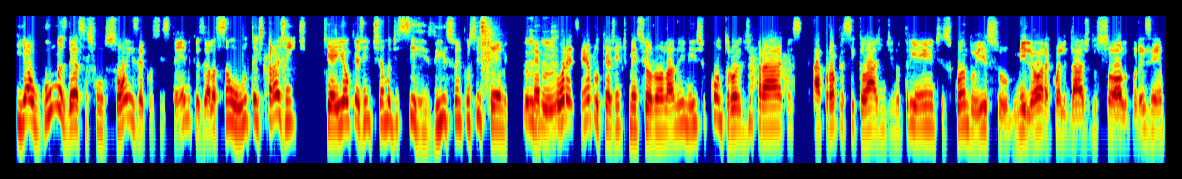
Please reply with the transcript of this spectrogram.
E algumas dessas funções ecossistêmicas, elas são úteis para a gente, que aí é o que a gente chama de serviço ecossistêmico. Né? Uhum. Né? Por exemplo, o que a gente mencionou lá no início, controle de pragas, a própria ciclagem de nutrientes, quando isso melhora a qualidade do solo, por exemplo.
